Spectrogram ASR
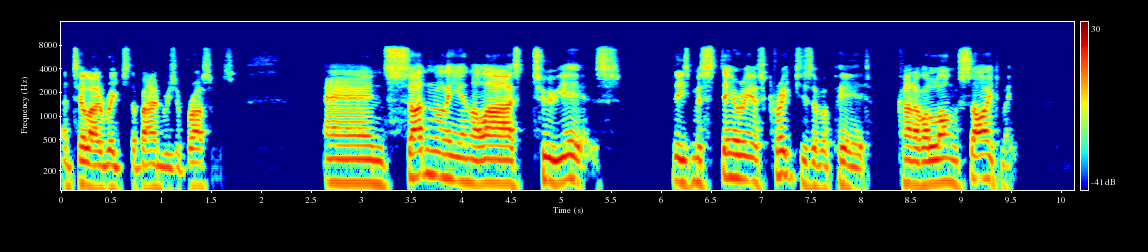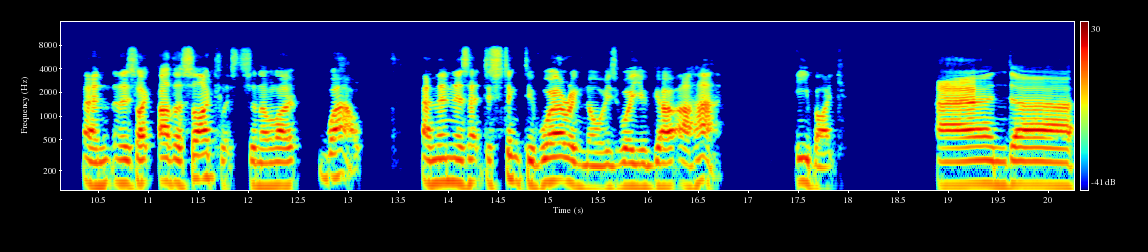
until I reached the boundaries of Brussels. And suddenly, in the last two years, these mysterious creatures have appeared kind of alongside me. And there's like other cyclists, and I'm like, wow. And then there's that distinctive whirring noise where you go, aha, e bike. And uh,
